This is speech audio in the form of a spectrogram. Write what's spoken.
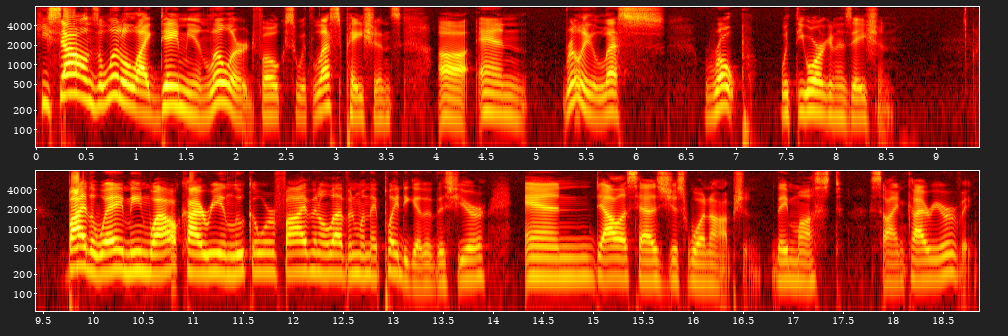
He sounds a little like Damian Lillard, folks, with less patience uh, and really less rope with the organization. By the way, meanwhile, Kyrie and Luka were 5 and 11 when they played together this year, and Dallas has just one option. They must sign Kyrie Irving.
